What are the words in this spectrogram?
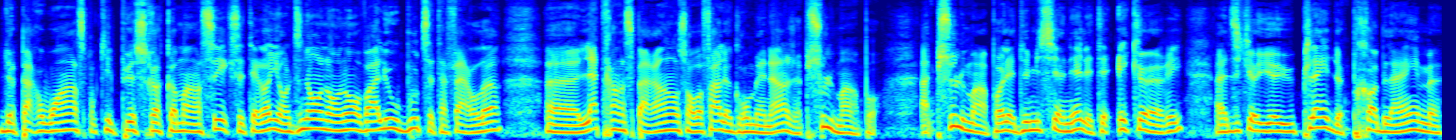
de paroisse pour qu'ils puissent recommencer, etc. Ils ont dit non, non, non, on va aller au bout de cette affaire-là. Euh, la transparence, on va faire le gros ménage. Absolument pas. Absolument pas. Elle a elle était écœurée. Elle dit qu'il y a eu plein de problèmes,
